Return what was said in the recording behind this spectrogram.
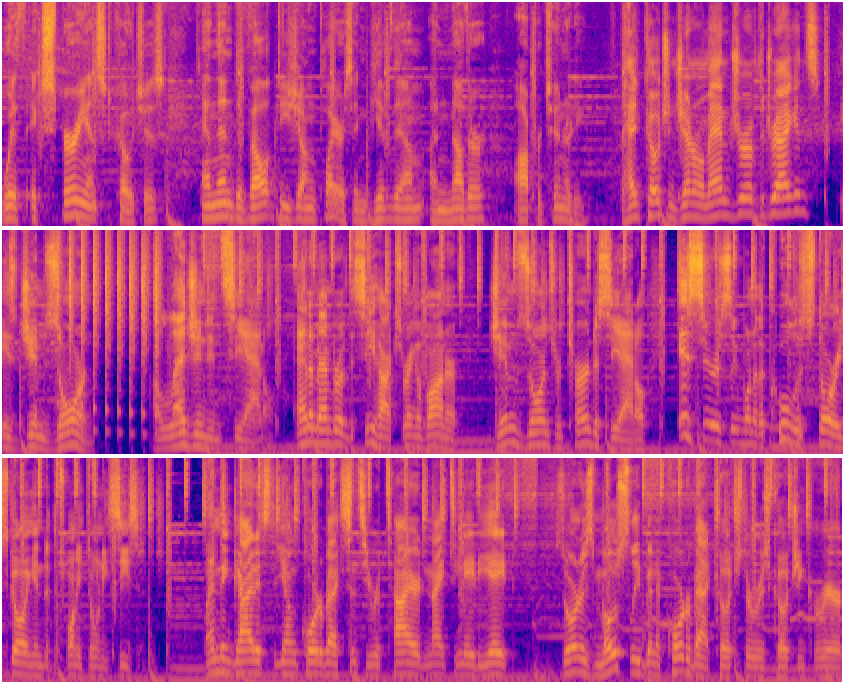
with experienced coaches and then develop these young players and give them another opportunity. The head coach and general manager of the Dragons is Jim Zorn, a legend in Seattle and a member of the Seahawks Ring of Honor. Jim Zorn's return to Seattle is seriously one of the coolest stories going into the 2020 season. Lending guidance to young quarterbacks since he retired in 1988, Zorn has mostly been a quarterback coach through his coaching career,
